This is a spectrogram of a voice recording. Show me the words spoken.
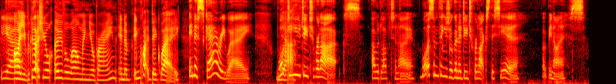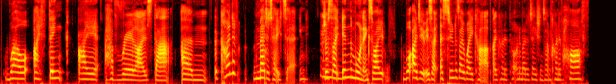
yeah Are you? Because actually you're overwhelming your brain in a in quite a big way. in a scary way. What Yeah. do you do to relax? I would love to know. What are some things you're going to do to relax this year? That would be nice. Well, I think I have realised that um kind of meditating, just like in the morning. So I what I do is like as soon as I wake up, I kind of put on a meditation. So I'm kind of half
